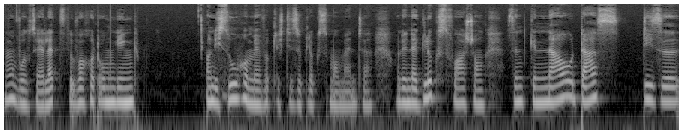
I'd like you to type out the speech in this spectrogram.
ne, wo es ja letzte Woche drum ging. Und ich suche mir wirklich diese Glücksmomente. Und in der Glücksforschung sind genau das diese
